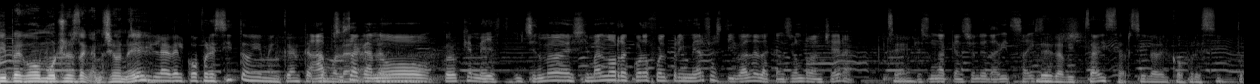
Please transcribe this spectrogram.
Sí pegó mucho esta canción, Sí, ¿eh? la del cofrecito a mí me encanta. Ah, como pues la- esa la- ganó, creo que me, si, no me- si mal no recuerdo, fue el primer festival de la canción ranchera, sí, que es una canción de David Saiz. de David César, sí, la del cofrecito.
